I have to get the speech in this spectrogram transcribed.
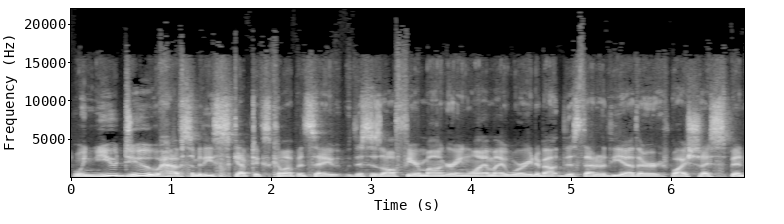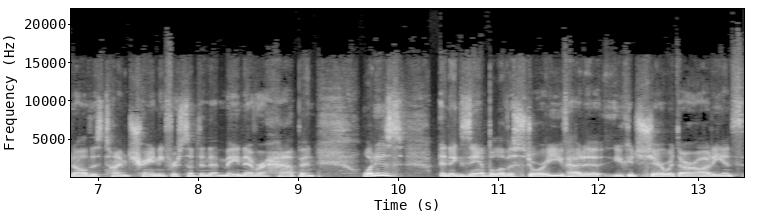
When you do have some of these skeptics come up and say, this is all fear mongering. Why am I worried? About this, that, or the other. Why should I spend all this time training for something that may never happen? What is an example of a story you've had a you could share with our audience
